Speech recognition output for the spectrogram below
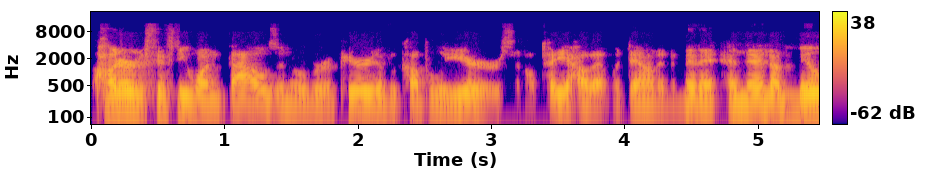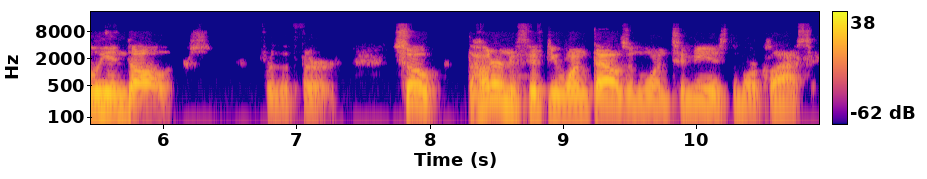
151,000 over a period of a couple of years, and I'll tell you how that went down in a minute, and then a million dollars for the third. So the 151,000 one to me is the more classic.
